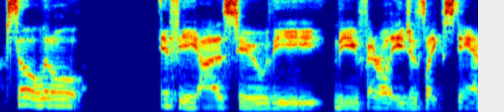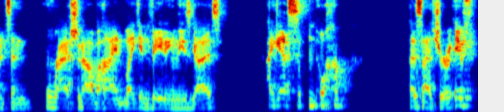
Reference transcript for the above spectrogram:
I'm still a little iffy as to the the federal agents like stance and rationale behind like invading these guys. I guess well, that's not true. If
